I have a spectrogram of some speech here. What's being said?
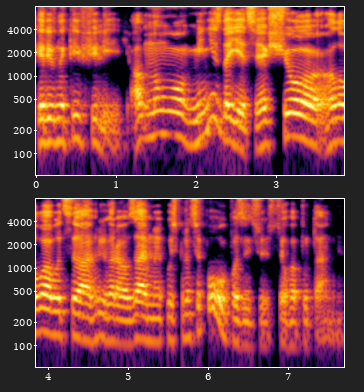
керівників філій. А ну мені здається, якщо голова ВЦА Григоров займе якусь принципову позицію з цього питання,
